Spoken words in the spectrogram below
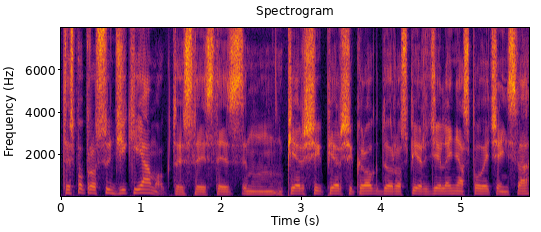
to jest po prostu dziki amok. To jest, to jest, to jest mm, pierwszy, pierwszy krok do rozpierdzielenia społeczeństwa,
